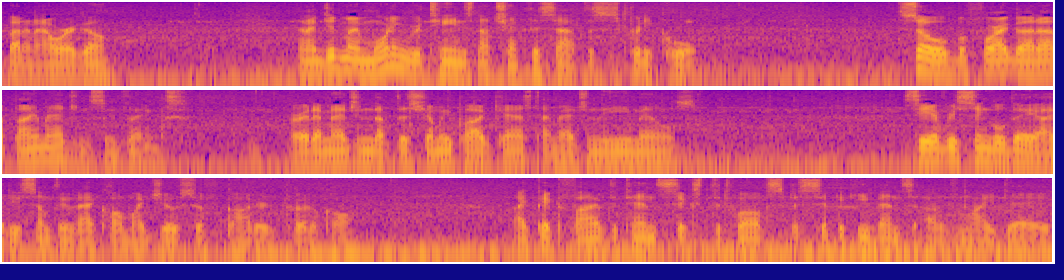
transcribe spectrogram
about an hour ago. And I did my morning routines. Now, check this out. This is pretty cool. So, before I got up, I imagined some things. All right, I imagined up this yummy podcast. I imagined the emails. See, every single day I do something that I call my Joseph Goddard protocol. I pick 5 to 10, 6 to 12 specific events of my day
